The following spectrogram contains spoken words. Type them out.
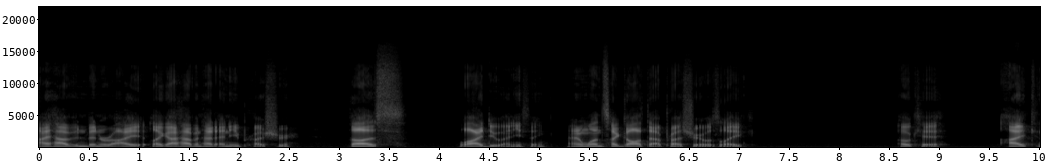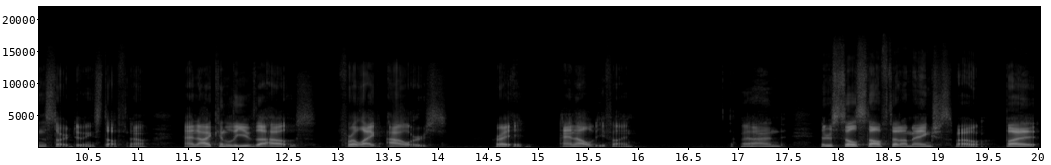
I haven't been right. Like I haven't had any pressure. Thus, why do anything? And once I got that pressure, it was like, okay, I can start doing stuff now. And I can leave the house for like hours, right? And I'll be fine. And there's still stuff that I'm anxious about. But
